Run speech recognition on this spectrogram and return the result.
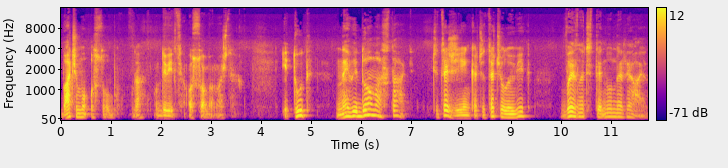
Бачимо особу. Да? От дивіться, особа, бачите. І тут невідома стать. Чи це жінка, чи це чоловік, визначити ну нереально.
